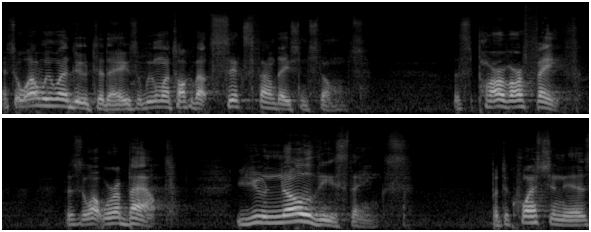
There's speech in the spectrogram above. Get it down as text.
And so, what we want to do today is we want to talk about six foundation stones. This is part of our faith. This is what we're about. You know these things. But the question is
